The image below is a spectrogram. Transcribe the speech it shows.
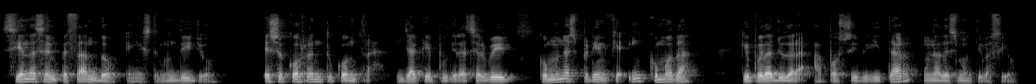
si andas empezando en este mundillo, eso corra en tu contra, ya que pudiera servir como una experiencia incómoda que pueda ayudar a posibilitar una desmotivación.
